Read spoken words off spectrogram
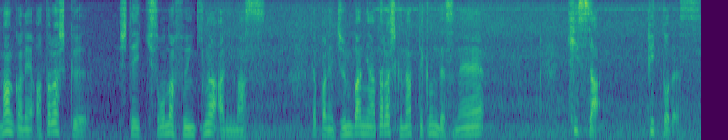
なんかね新しくしていきそうな雰囲気があります。やっぱね順番に新しくなっていくんですね。喫茶ピットです。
